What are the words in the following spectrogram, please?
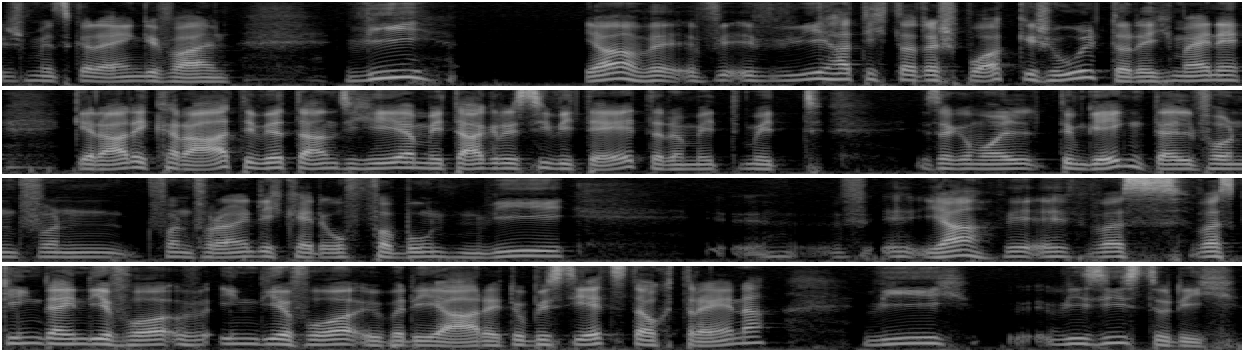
ist mir jetzt gerade eingefallen. Wie, ja, wie, wie, hat dich da der Sport geschult? Oder ich meine, gerade Karate wird an sich eher mit Aggressivität oder mit, mit ich sage mal, dem Gegenteil von, von, von Freundlichkeit oft verbunden. Wie, äh, ja, wie, was, was ging da in dir, vor, in dir vor über die Jahre? Du bist jetzt auch Trainer. Wie, wie siehst du dich?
